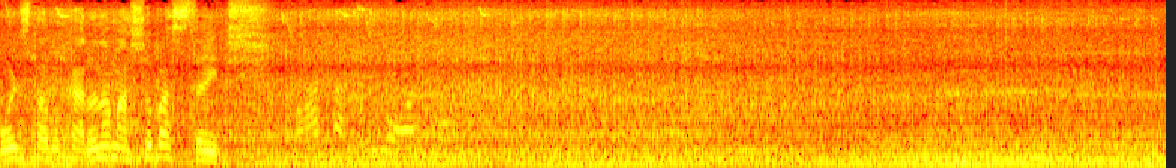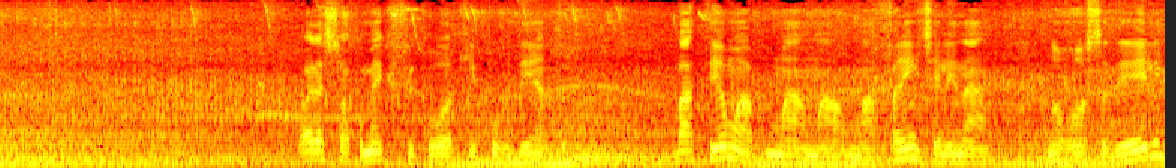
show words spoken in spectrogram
onde estava o carona amassou bastante. Olha só como é que ficou aqui por dentro. Bateu uma, uma, uma, uma frente ali na, no rosto dele.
